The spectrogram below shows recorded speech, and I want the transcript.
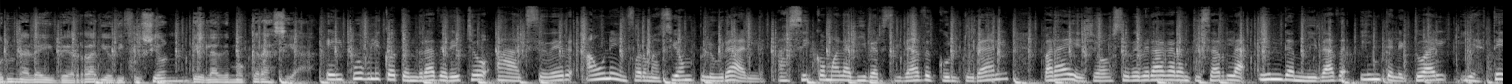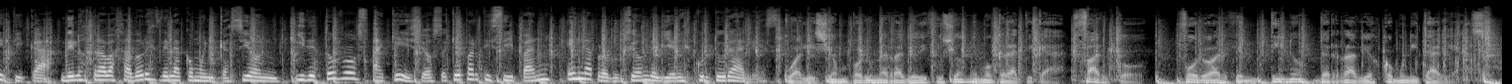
por una ley de radiodifusión de la democracia. El público tendrá derecho a acceder a una información plural, así como a la diversidad cultural. Para ello, se deberá garantizar la indemnidad intelectual y estética de los trabajadores de la comunicación y de todos aquellos que participan en la producción de bienes culturales. Coalición por una radiodifusión democrática. Farco. Foro Argentino de Radios Comunitarias.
